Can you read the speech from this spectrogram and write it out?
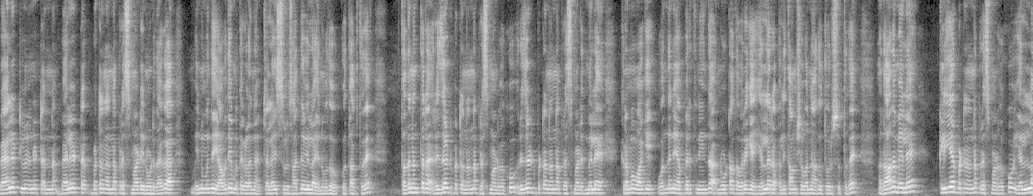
ಬ್ಯಾಲೆಟ್ ಯೂನಿಟನ್ನು ಬ್ಯಾಲೆಟ್ ಬಟನನ್ನು ಪ್ರೆಸ್ ಮಾಡಿ ನೋಡಿದಾಗ ಇನ್ನು ಮುಂದೆ ಯಾವುದೇ ಮತಗಳನ್ನು ಚಲಾಯಿಸಲು ಸಾಧ್ಯವಿಲ್ಲ ಎನ್ನುವುದು ಗೊತ್ತಾಗ್ತದೆ. ತದನಂತರ ರಿಸಲ್ಟ್ ಬಟನನ್ನು ಪ್ರೆಸ್ ಮಾಡಬೇಕು. ರಿಸಲ್ಟ್ ಬಟನನ್ನು ಪ್ರೆಸ್ ಮಾಡಿದ ಮೇಲೆ ಕ್ರಮವಾಗಿ ಒಂದನೇ ಅಭ್ಯರ್ಥಿನಿಯಿಂದ ನೋಟಾದವರೆಗೆ ಎಲ್ಲರ ಫಲಿತಾಂಶವನ್ನು ಅದು ತೋರಿಸುತ್ತದೆ. ಅದಾದ ಮೇಲೆ ಕ್ಲಿಯರ್ ಬಟನನ್ನು ಪ್ರೆಸ್ ಮಾಡಬೇಕು. ಎಲ್ಲ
